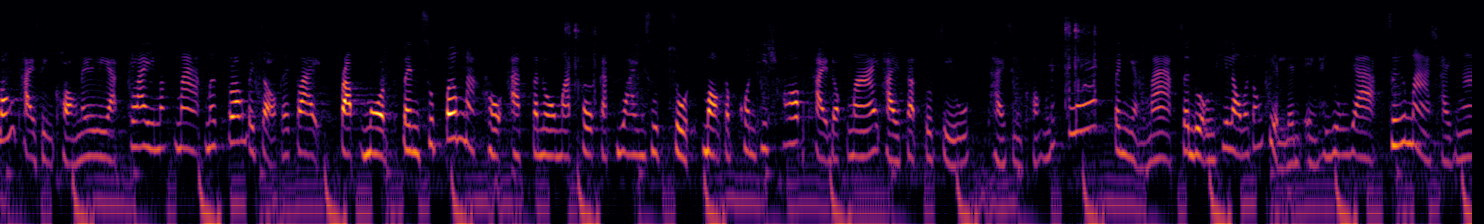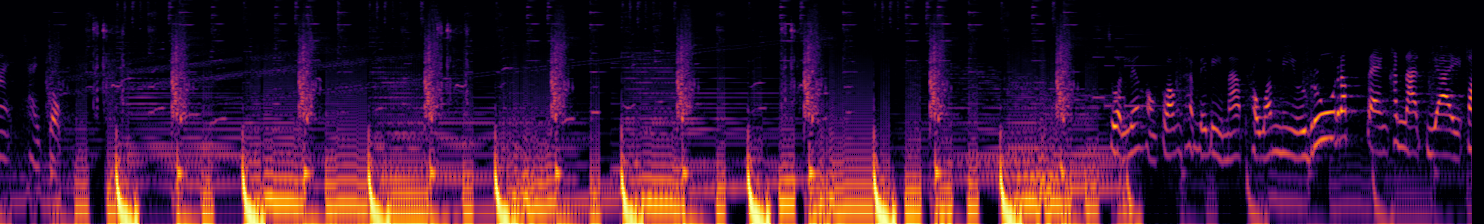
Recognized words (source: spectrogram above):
ต้องถ่ายสิ่งของในระยะใกล้มากๆ เมื่อกล้องไปเจาะใกล้ๆ ปรับโหมดเป็นซูเปอร์มาโครอัตโนมัติโฟกัสไวสุดๆ เหมาะกับคนที่ชอบถ่ายดอกไม้ ถ่ายสัตว์ตัวจิ๋ว ถ่ายสิ่งของเล็กๆ เป็นอย่างมาก สะดวกที่เราไม่ต้องเปลี่ยนเลนส์เองให้ยุ่งยาก ซื้อมาใช้ง่าย ใช้จบ ส่วนเรื่องของกล้องทำได้ดีมาก เพราะว่ามีรูรับแสงขนาดใหญ่ ไฟ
